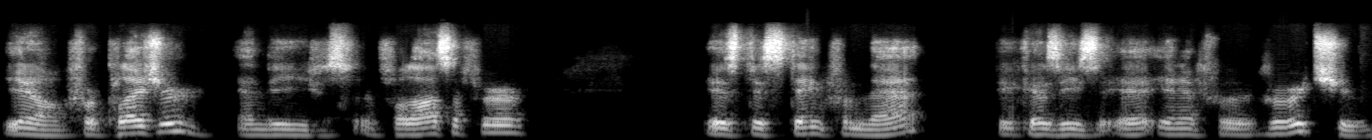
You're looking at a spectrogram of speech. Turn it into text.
you know, for pleasure, and the philosopher is distinct from that because he's in it for virtue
